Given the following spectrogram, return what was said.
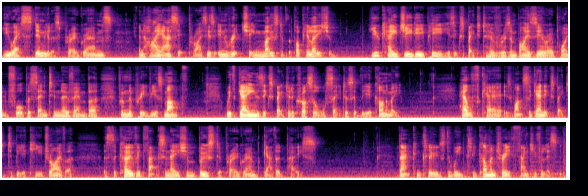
US stimulus programs and high asset prices enriching most of the population. UK GDP is expected to have risen by 0.4% in November from the previous month, with gains expected across all sectors of the economy. Healthcare is once again expected to be a key driver, as the COVID vaccination booster programme gathered pace. That concludes the weekly commentary. Thank you for listening.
